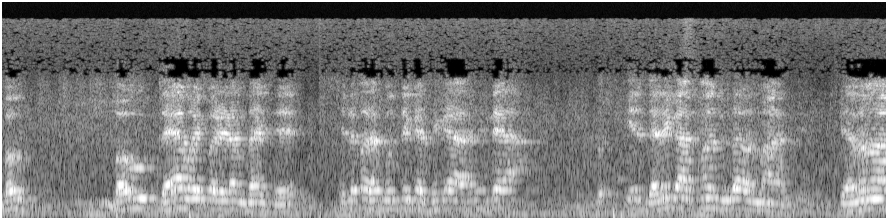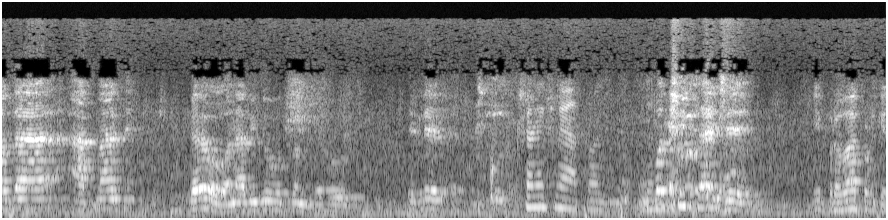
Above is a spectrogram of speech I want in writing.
બહુ બહુ દયામય પરિણામ થાય છે. એટલે મારા બુદ્ધ કહે છે કે એટલે એ દરેક આત્મા જુદા માણસ છે. પહેલો આવતા આત્મા ગયો અને આ બીજું ઉત્પન્ન થયો. એટલે ક્ષણે ક્ષણે આત્મા ઉપસ્થિત થાય છે. એ પ્રવાહ પણ કે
